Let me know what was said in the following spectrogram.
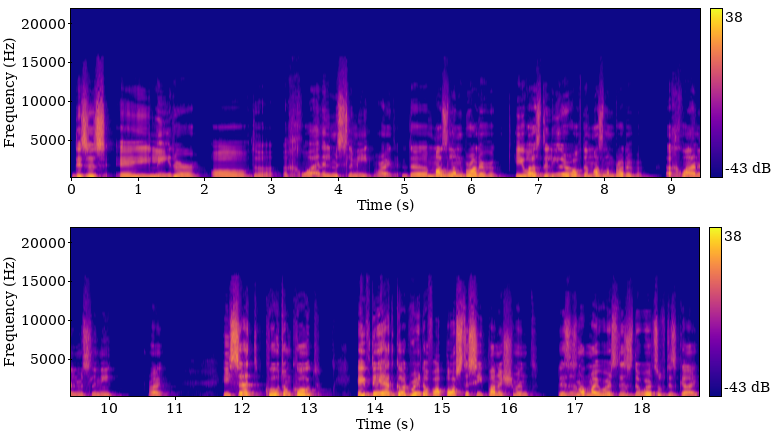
this is a leader of the Ikhwan al-Muslimin, right? The Muslim Brotherhood. He was the leader of the Muslim Brotherhood, Ikhwan al-Muslimin, right? He said, quote unquote, if they had got rid of apostasy punishment, this is not my words, this is the words of this guy,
